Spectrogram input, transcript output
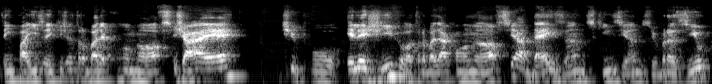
tem país aí que já trabalha com home office, já é, tipo, elegível a trabalhar com home office há 10 anos, 15 anos. E o Brasil,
